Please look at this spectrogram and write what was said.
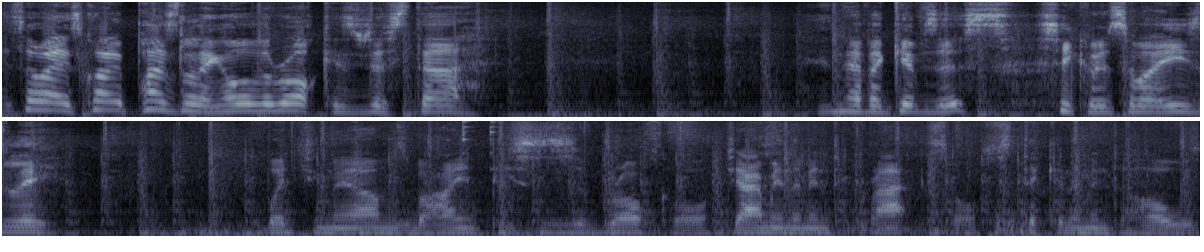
It's alright, it's quite puzzling. All the rock is just, uh, it never gives its secrets away easily. Wedging my arms behind pieces of rock or jamming them into cracks or sticking them into holes.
